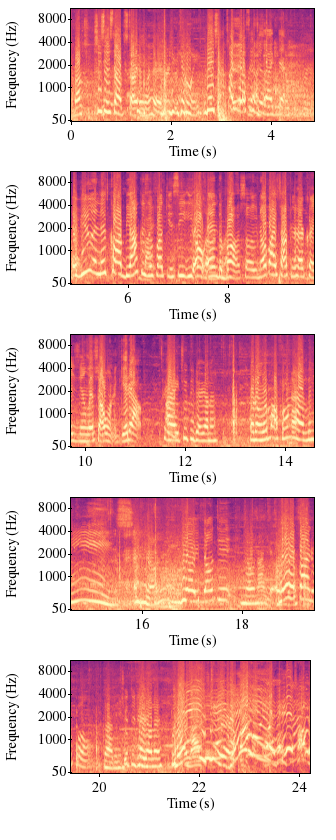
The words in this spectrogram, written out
About you. She said stop starting with her. What are you doing? Bitch, I'm talking about sister like that. If you in this car, Bianca's the fucking CEO and the boss. So nobody's talking to her crazy unless y'all want to get out. All right, truth or dare, Yana. Hold on, where my phone at, Lenise? No, You already found it? no, not yet. Oh, Let her find her phone. got it. Truth or dare, Yana. Wait here. Hey, Wait, hold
